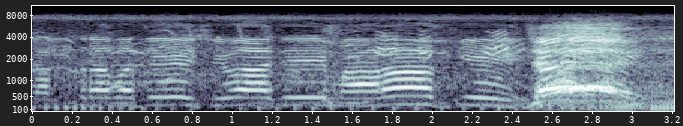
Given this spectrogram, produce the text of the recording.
छत्रपती शिवाजी महाराज की जय!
